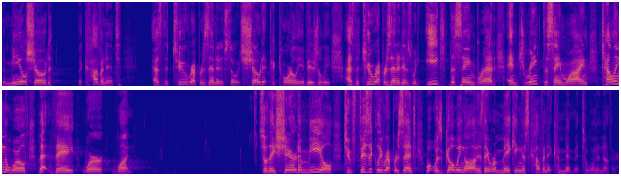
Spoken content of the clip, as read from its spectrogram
The meal showed the covenant as the two representatives, so it showed it pictorially and visually, as the two representatives would eat the same bread and drink the same wine, telling the world that they were one. So they shared a meal to physically represent what was going on as they were making this covenant commitment to one another.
